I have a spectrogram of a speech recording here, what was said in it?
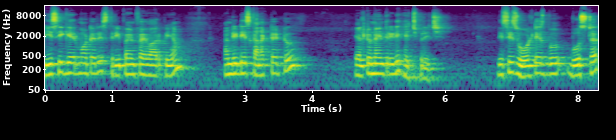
DC gear motor is 3.5 rpm and it is connected to L293D H bridge. This is voltage bo booster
